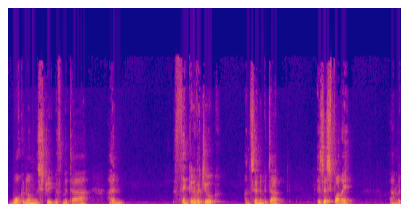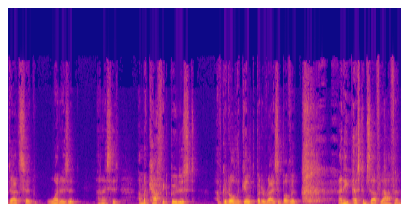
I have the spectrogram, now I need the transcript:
walking along the street with my dad and thinking of a joke and saying to my dad, Is this funny? And my dad said, What is it? And I said, I'm a Catholic Buddhist. I've got all the guilt, but I rise above it. And he pissed himself laughing.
